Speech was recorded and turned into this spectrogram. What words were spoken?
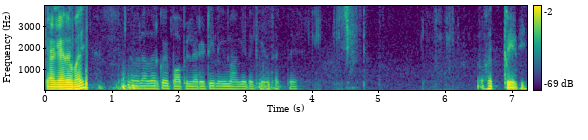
क्या कह रहे हो भाई? अगर कोई पॉपुलैरिटी नहीं मांगे तो खेल सकते हैं। तेरी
